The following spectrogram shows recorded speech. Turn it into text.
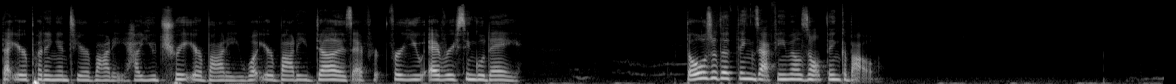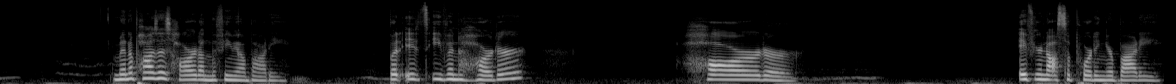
that you're putting into your body, how you treat your body, what your body does for you every single day. Those are the things that females don't think about. Menopause is hard on the female body but it's even harder, harder if you're not supporting your body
